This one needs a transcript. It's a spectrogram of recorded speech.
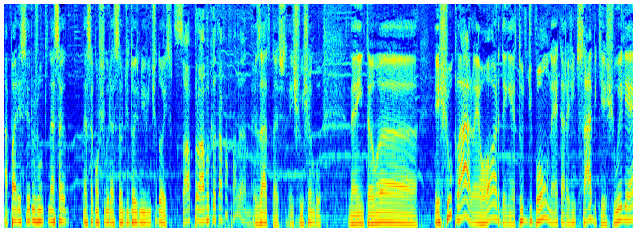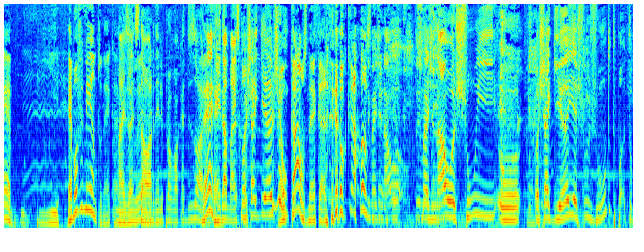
apareceram junto nessa, nessa configuração de 2022. Só prova o que eu tava falando. Exato, tá, Exu e Xangô. Né? Então, ah, Exu, claro, é ordem, é tudo de bom, né, cara? A gente sabe que Exu, ele é... É movimento, né, cara? Mas antes é, da ordem ele provoca desordem. É. Ainda mais com o Xaguian É o junto. caos, né, cara? É o caos. Tu imaginar o, tu imaginar o Oxum e o, o Xaguian e Exu junto, tu, tu,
